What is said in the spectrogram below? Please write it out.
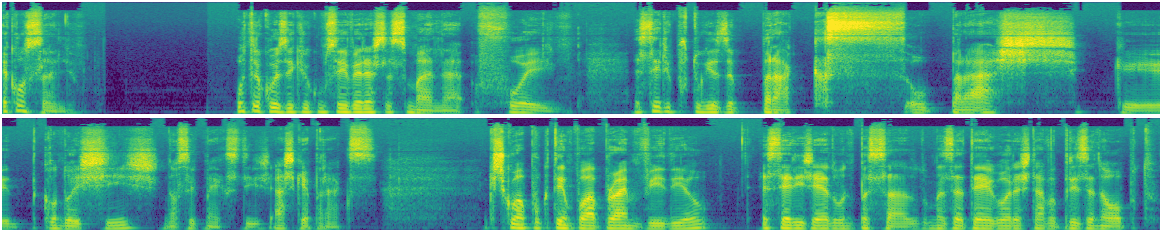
Aconselho. Outra coisa que eu comecei a ver esta semana foi a série portuguesa Prax, ou Prax, que, com 2x, não sei como é que se diz, acho que é Prax, que chegou há pouco tempo à Prime Video. A série já é do ano passado, mas até agora estava presa na Opto,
